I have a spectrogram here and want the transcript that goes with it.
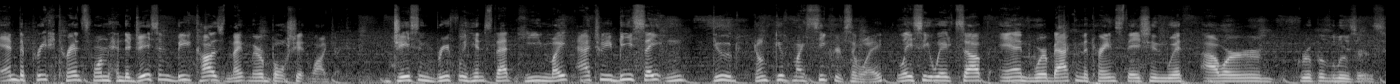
and the priest transforms into Jason because nightmare bullshit logic. Jason briefly hints that he might actually be Satan. Dude, don't give my secrets away. Lacey wakes up, and we're back in the train station with our group of losers.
